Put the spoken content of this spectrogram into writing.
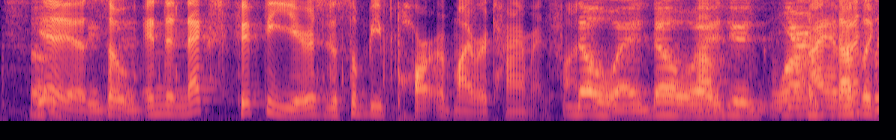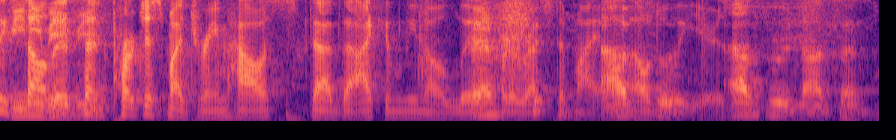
So yeah, yeah. So in the next 50 years, this will be part of my retirement fund. No way, no way, Um, dude. Where I sounds like eventually Beanie sell this and purchase my dream house that, that I can, you know, live for the rest of my el- elderly years. Absolute nonsense.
